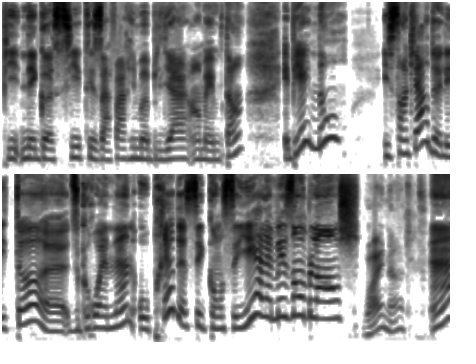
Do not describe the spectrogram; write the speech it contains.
puis négocier tes affaires immobilières en même temps. Eh bien, non. Il s'enquiert de l'État euh, du Groenland auprès de ses conseillers à la Maison-Blanche. Why not? Hein?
